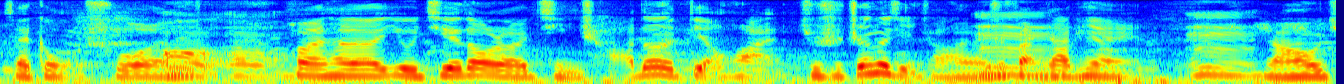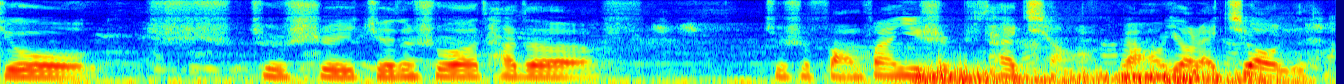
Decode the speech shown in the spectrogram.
再跟我说了那种。嗯嗯后来他又接到了警察的电话，就是真的警察，好像是反诈骗，嗯，然后就就是觉得说他的就是防范意识不太强，然后要来教育他，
